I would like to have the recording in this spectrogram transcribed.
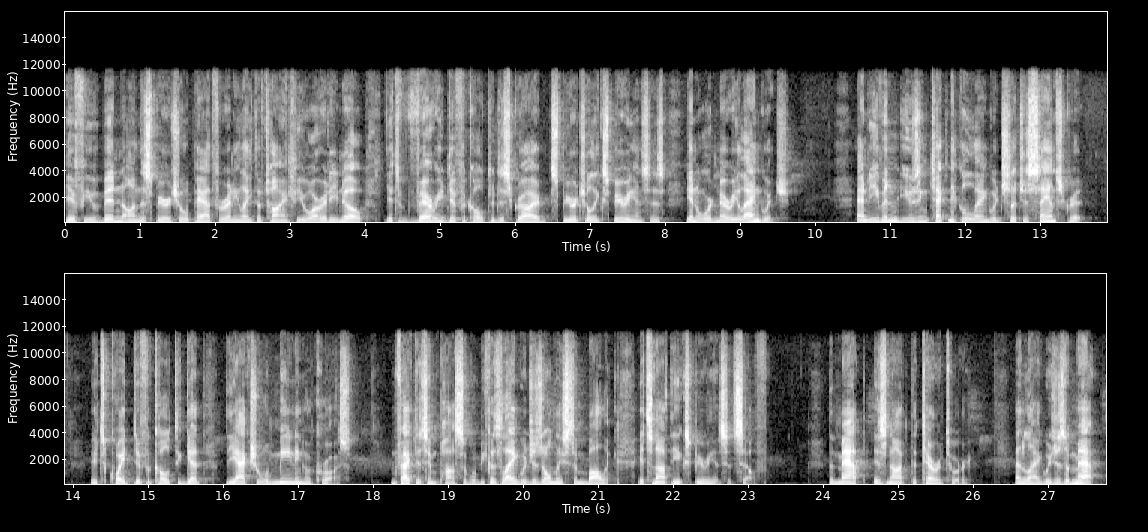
If you've been on the spiritual path for any length of time, you already know it's very difficult to describe spiritual experiences in ordinary language. And even using technical language such as Sanskrit it's quite difficult to get the actual meaning across. In fact, it's impossible because language is only symbolic. It's not the experience itself. The map is not the territory, and language is a map.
